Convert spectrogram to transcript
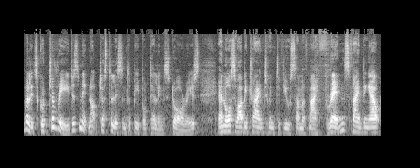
well, it's good to read, isn't it? Not just to listen to people telling stories. And also, I'll be trying to interview some of my friends, finding out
